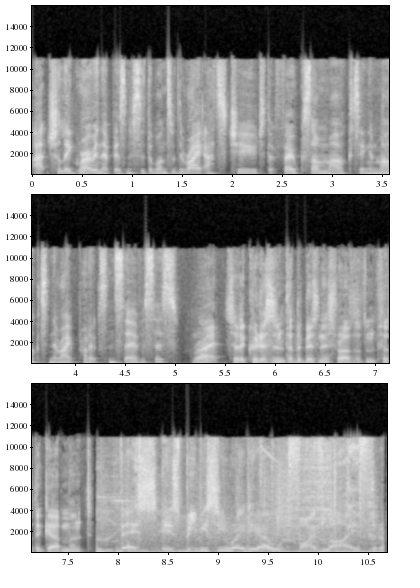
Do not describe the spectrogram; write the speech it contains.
actually growing their businesses, the ones with the right attitude that focus on marketing and marketing the right products and services. right. So the criticism for the business rather than for the government. This is BBC Radio 5 Live.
